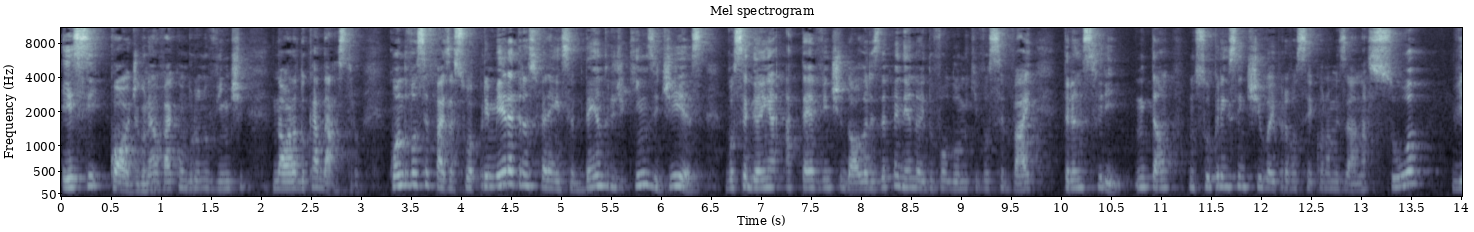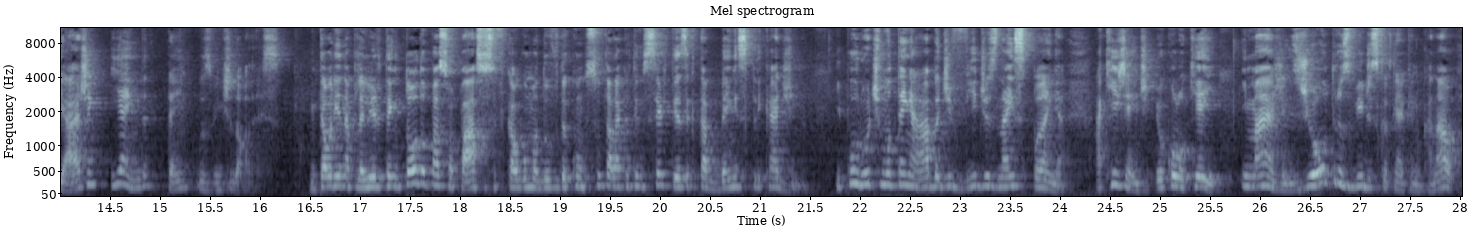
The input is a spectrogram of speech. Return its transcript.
esse código, né? Vai com Bruno 20 na hora do cadastro. Quando você faz a sua primeira transferência dentro de 15 dias, você ganha até 20 dólares, dependendo aí do volume que você vai transferir. Então, um super incentivo aí para você economizar na sua viagem e ainda tem os 20 dólares. Então ali na planilha tem todo o passo a passo, se ficar alguma dúvida, consulta lá que eu tenho certeza que está bem explicadinho. E por último tem a aba de vídeos na Espanha. Aqui, gente, eu coloquei imagens de outros vídeos que eu tenho aqui no canal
